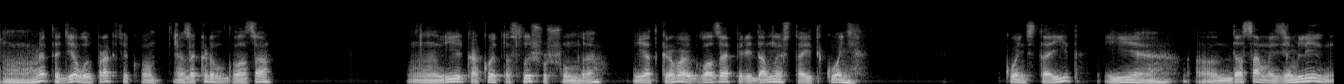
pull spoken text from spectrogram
М, Это делаю практику, закрыл глаза, и какой-то слышу шум, да. Я открываю глаза, передо мной стоит конь. Конь стоит и э, до самой земли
